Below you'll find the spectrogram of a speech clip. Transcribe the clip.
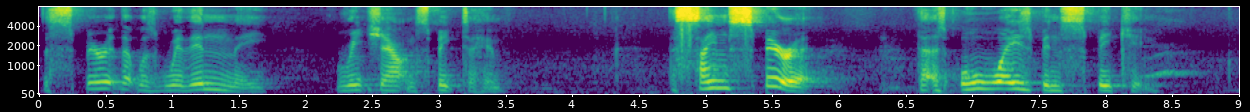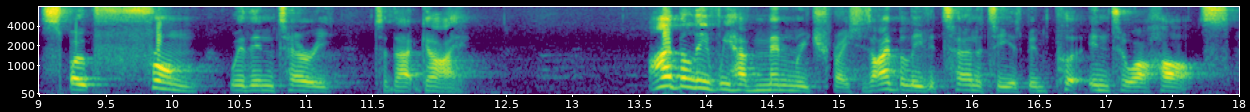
the spirit that was within me reach out and speak to him. The same spirit that has always been speaking spoke from within Terry to that guy. I believe we have memory traces. I believe eternity has been put into our hearts.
